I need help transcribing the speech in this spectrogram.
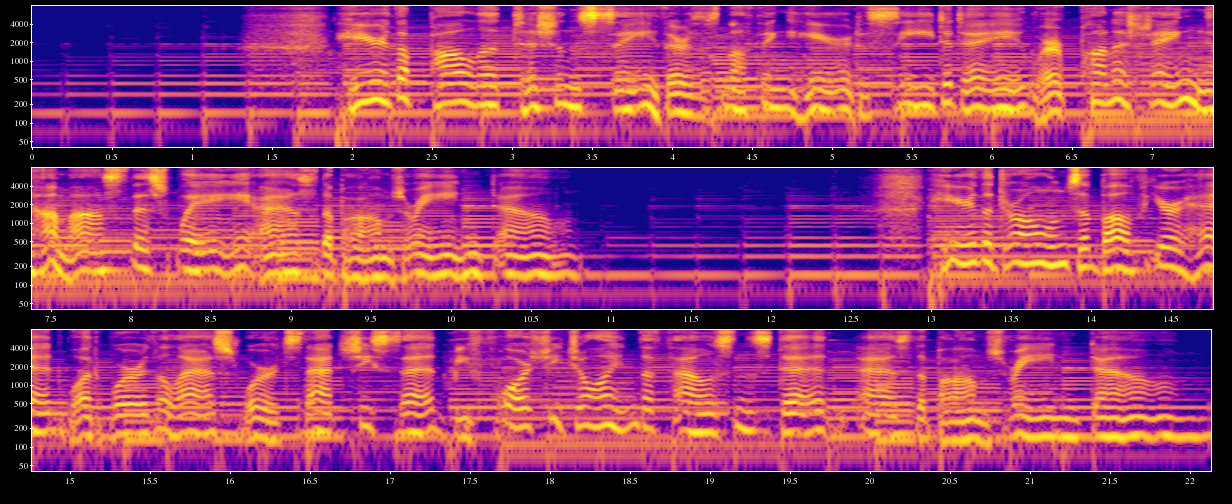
Hear the politicians say there's nothing here to see today. We're punishing Hamas this way as the bombs rain down. Hear the drones above your head. What were the last words that she said before she joined the thousands dead as the bombs rained down?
